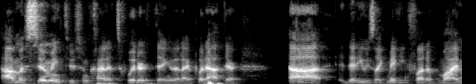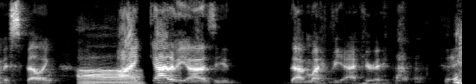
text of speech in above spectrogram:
I'm assuming through some kind of Twitter thing that I put out there uh, that he was like making fun of my misspelling. Ah, I gotta be honest you, that might be accurate. and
